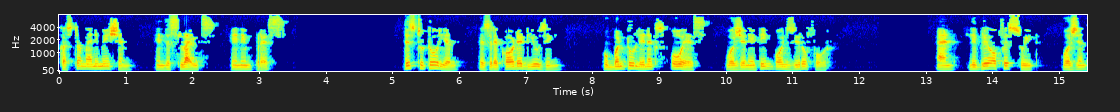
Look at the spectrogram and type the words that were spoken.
custom animation in the slides in Impress. This tutorial is recorded using Ubuntu Linux OS version 18.04 and LibreOffice Suite version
